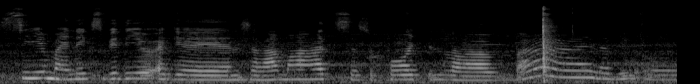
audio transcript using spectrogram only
See you my next video again. Salamat sa support and love. Bye! Love you all.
